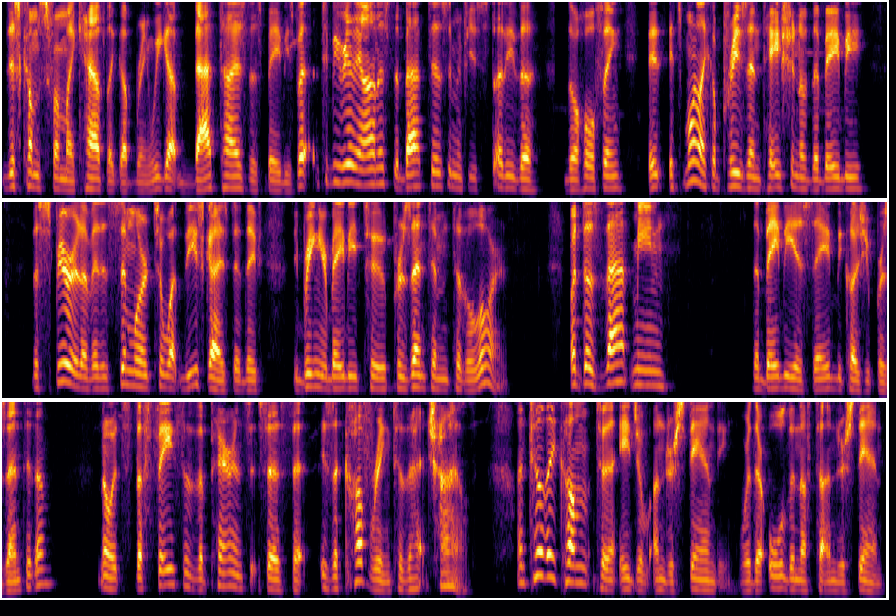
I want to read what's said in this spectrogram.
This comes from my Catholic upbringing. We got baptized as babies, but to be really honest, the baptism, if you study the the whole thing, it, it's more like a presentation of the baby. The spirit of it is similar to what these guys did. They they bring your baby to present him to the Lord. But does that mean the baby is saved because you presented him? No, it's the faith of the parents, it says, that is a covering to that child until they come to an age of understanding, where they're old enough to understand.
